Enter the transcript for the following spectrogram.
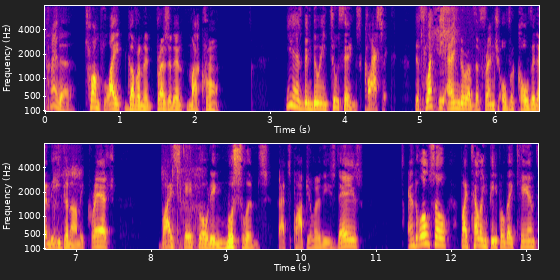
kind of Trump-like government, President Macron. He has been doing two things, classic: deflect the anger of the French over COVID and the economic crash by scapegoating Muslims. That's popular these days, and also by telling people they can't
